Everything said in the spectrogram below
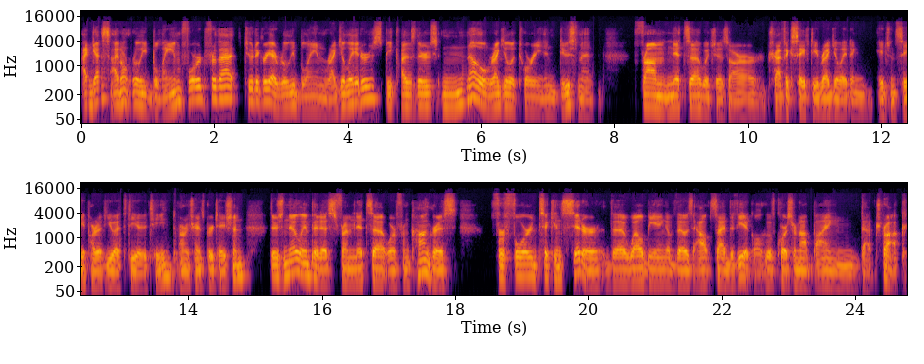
I guess I don't really blame Ford for that to a degree. I really blame regulators because there's no regulatory inducement from NHTSA, which is our traffic safety regulating agency, part of USDOT, Department of Transportation. There's no impetus from NHTSA or from Congress for Ford to consider the well being of those outside the vehicle, who, of course, are not buying that truck.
